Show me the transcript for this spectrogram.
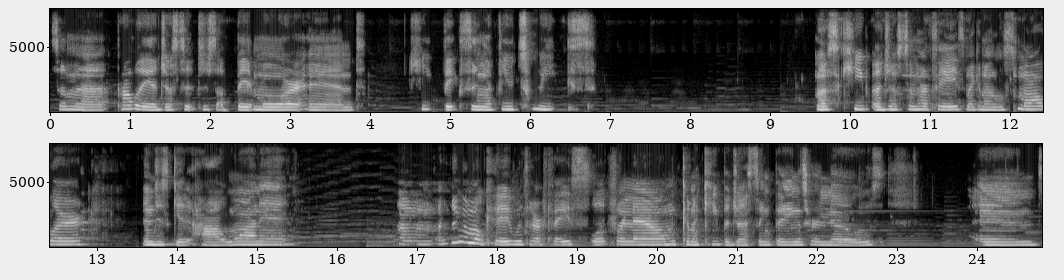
So I'm gonna probably adjust it just a bit more and keep fixing a few tweaks. Let's keep adjusting her face, making it a little smaller and just get it how I want it. Um, I think I'm okay with her face look for now. I'm gonna keep adjusting things, her nose, and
